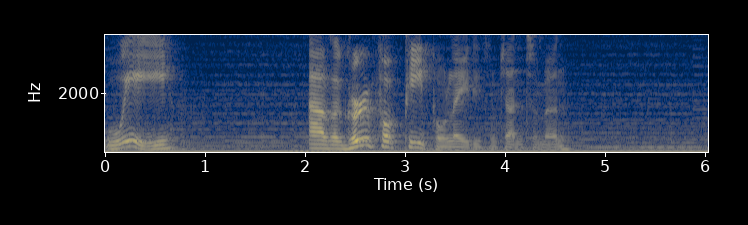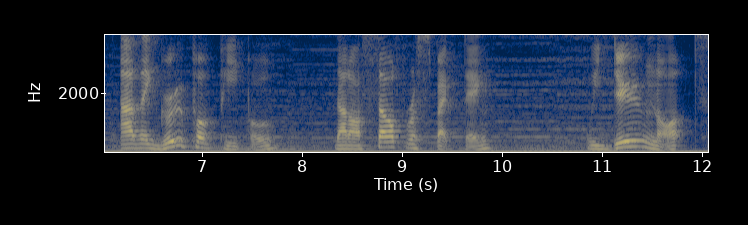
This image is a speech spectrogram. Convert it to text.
we as a group of people ladies and gentlemen as a group of people that are self-respecting we do not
